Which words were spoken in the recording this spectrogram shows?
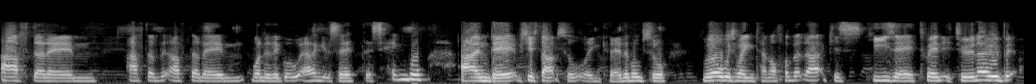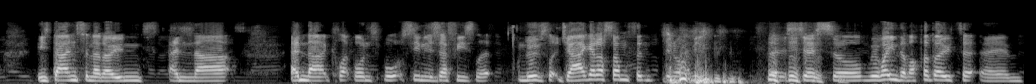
after um, after after um, one of the goals. I think it was the, the second goal, and uh, it was just absolutely incredible. So we always wind him up about that because he's uh, 22 now, but he's dancing around in that in that clip on Sportscene as if he's like moves like Jagger or something. Do you know what I mean? it's just so we wind him up about it, um,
